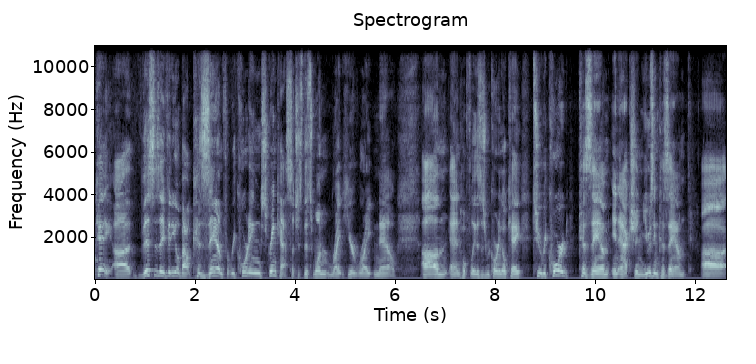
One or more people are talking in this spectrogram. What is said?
Okay, uh, this is a video about Kazam for recording screencasts, such as this one right here, right now. Um, and hopefully this is recording okay. To record Kazam in action using Kazam, uh,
